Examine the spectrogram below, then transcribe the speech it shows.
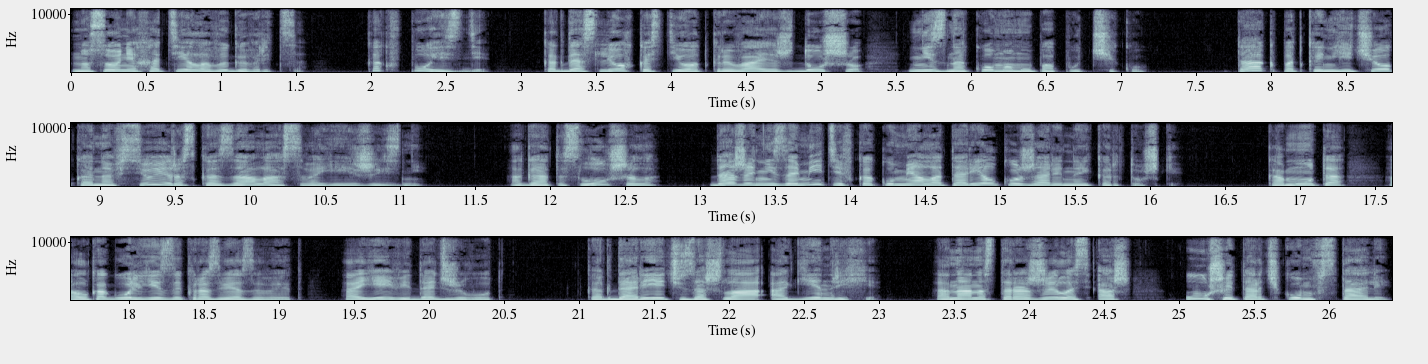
Но Соня хотела выговориться, как в поезде, когда с легкостью открываешь душу незнакомому попутчику. Так под коньячок она все и рассказала о своей жизни. Агата слушала, даже не заметив, как умяла тарелку жареной картошки. Кому-то алкоголь язык развязывает, а ей, видать, живот. Когда речь зашла о Генрихе, она насторожилась, аж уши торчком встали.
